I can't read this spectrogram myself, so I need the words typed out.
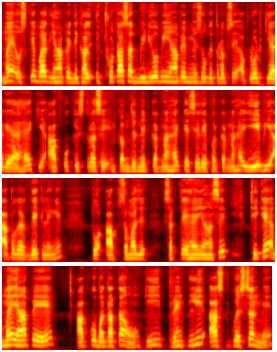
मैं उसके बाद यहाँ पे दिखा दूँ, एक छोटा सा वीडियो भी यहाँ पे मीशो की तरफ़ से अपलोड किया गया है कि आपको किस तरह से इनकम जनरेट करना है, कैसे रेफर करना है, ये भी आप अगर देख लेंगे तो आप समझ सकते हैं यहाँ से, ठीक है? मैं यहाँ पे आपको बताता हूँ कि फ्रेंकली आस्ट क्वेश्चन में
